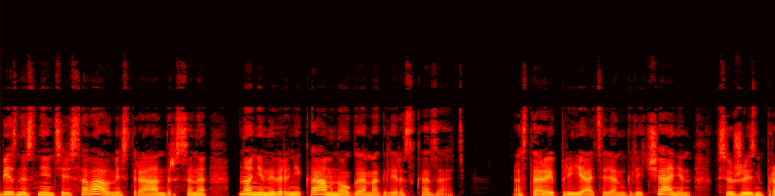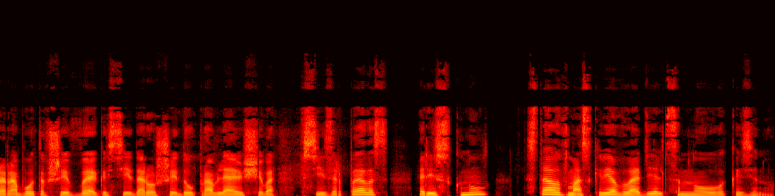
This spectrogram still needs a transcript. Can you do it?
бизнес не интересовал мистера Андерсона, но они наверняка многое могли рассказать. А старый приятель-англичанин, всю жизнь проработавший в Вегасе и доросший до управляющего в Сизер Пэлас, рискнул, стал в Москве владельцем нового казино.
